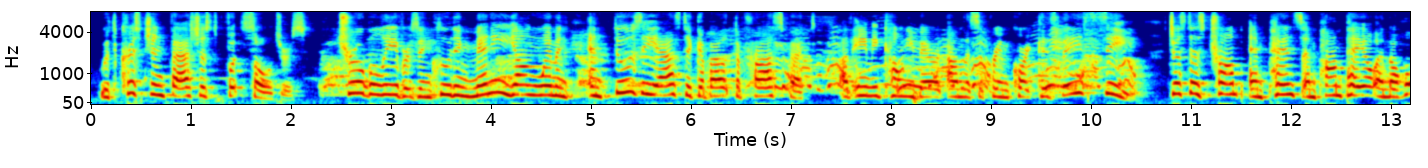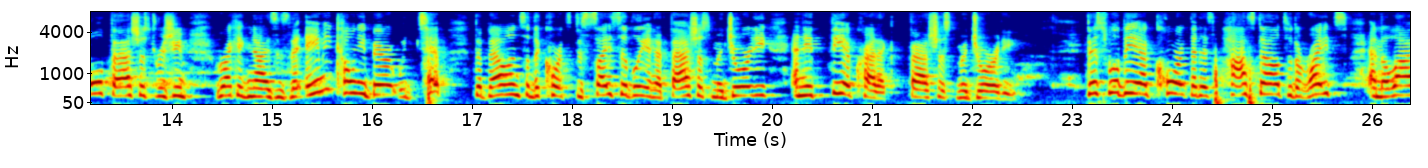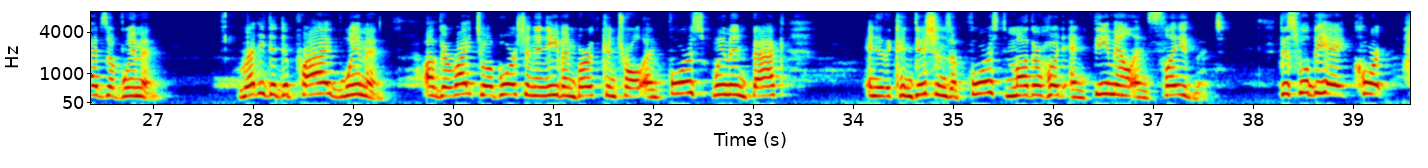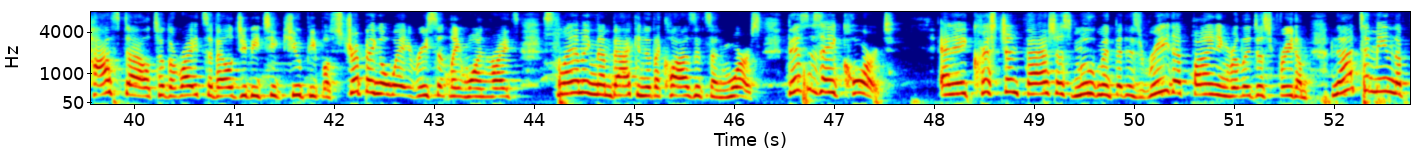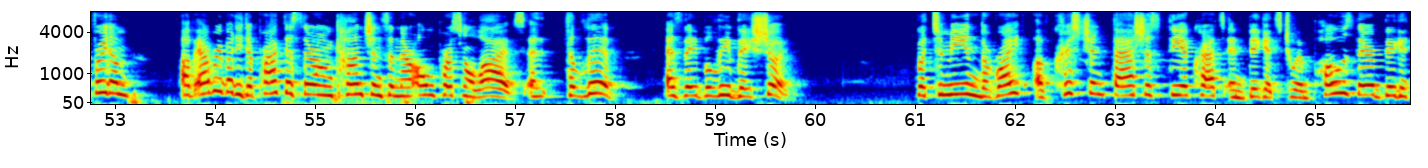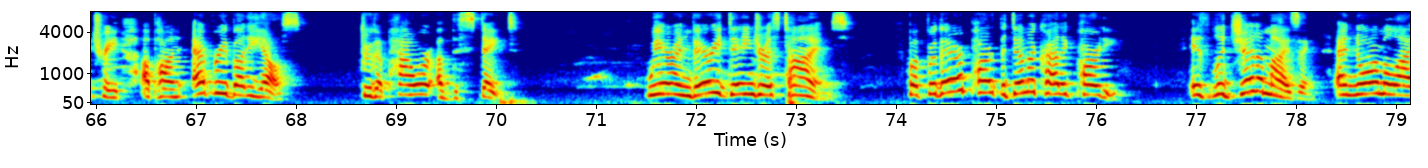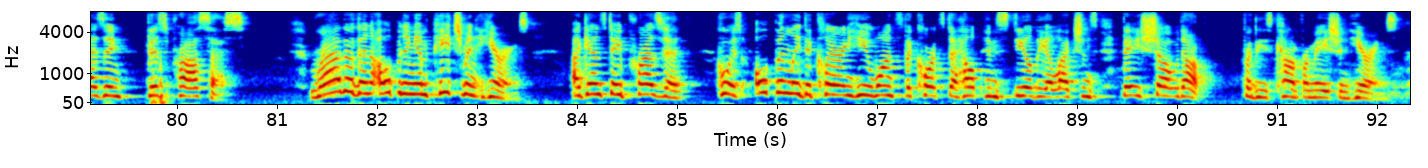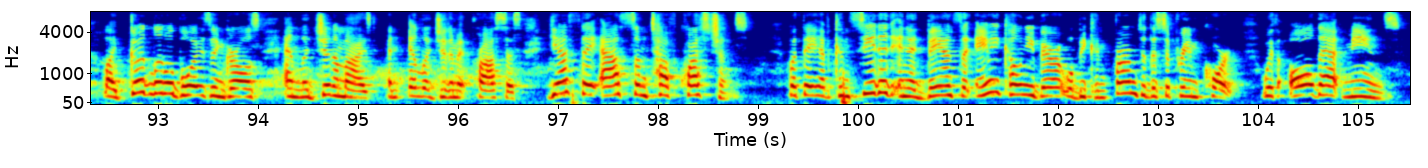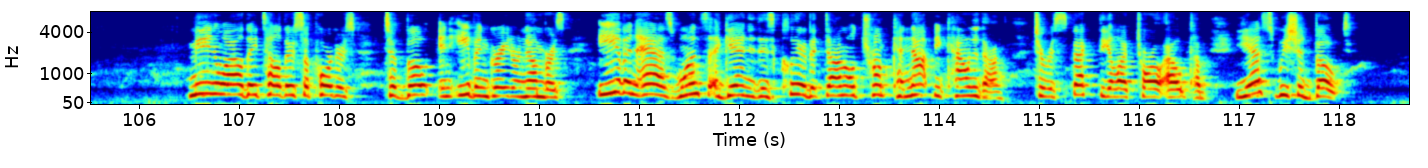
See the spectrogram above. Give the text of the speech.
with Christian fascist foot soldiers, true believers, including many young women enthusiastic about the prospect of Amy Coney Barrett on the Supreme Court because they see Just as Trump and Pence and Pompeo and the whole fascist regime recognizes that Amy Coney Barrett would tip the balance of the courts decisively in a fascist majority and a theocratic fascist majority. This will be a court that is hostile to the rights and the lives of women, ready to deprive women of their right to abortion and even birth control and force women back into the conditions of forced motherhood and female enslavement. This will be a court hostile to the rights of LGBTQ people, stripping away recently won rights, slamming them back into the closets and worse. This is a court and a Christian fascist movement that is redefining religious freedom, not to mean the freedom of everybody to practice their own conscience in their own personal lives and to live as they believe they should, but to mean the right of Christian fascist theocrats and bigots to impose their bigotry upon everybody else through the power of the state. We are in very dangerous times, but for their part, the Democratic Party is legitimizing and normalizing this process. Rather than opening impeachment hearings against a president who is openly declaring he wants the courts to help him steal the elections, they showed up for these confirmation hearings like good little boys and girls and legitimized an illegitimate process. Yes, they asked some tough questions, but they have conceded in advance that Amy Coney Barrett will be confirmed to the Supreme Court with all that means. Meanwhile, they tell their supporters to vote in even greater numbers, even as once again it is clear that Donald Trump cannot be counted on to respect the electoral outcome. Yes, we should vote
